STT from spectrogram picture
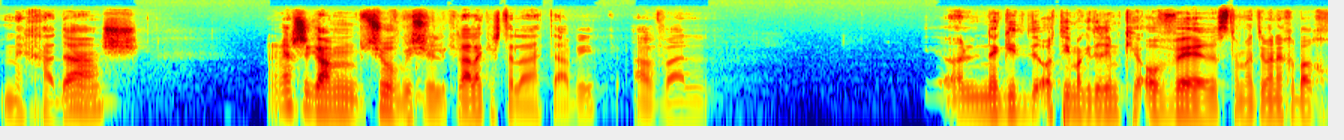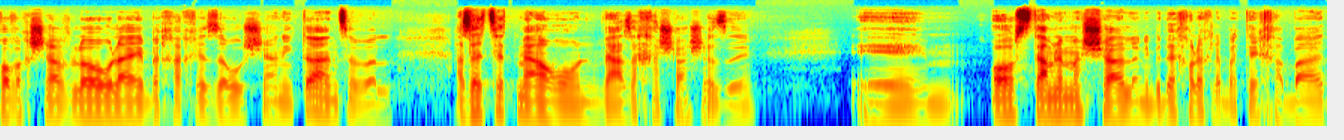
מחדש. אני מניח שגם, שוב, בשביל כלל הקשת הלהט"בית, אבל נגיד אותי מגדירים כעובר, זאת אומרת, אם אני הולך ברחוב עכשיו, לא אולי בהכרח יזהו שאני טרנס, אבל... אז לצאת מהארון, ואז החשש הזה. אמ, או סתם למשל, אני בדרך כלל הולך לבתי חב"ד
